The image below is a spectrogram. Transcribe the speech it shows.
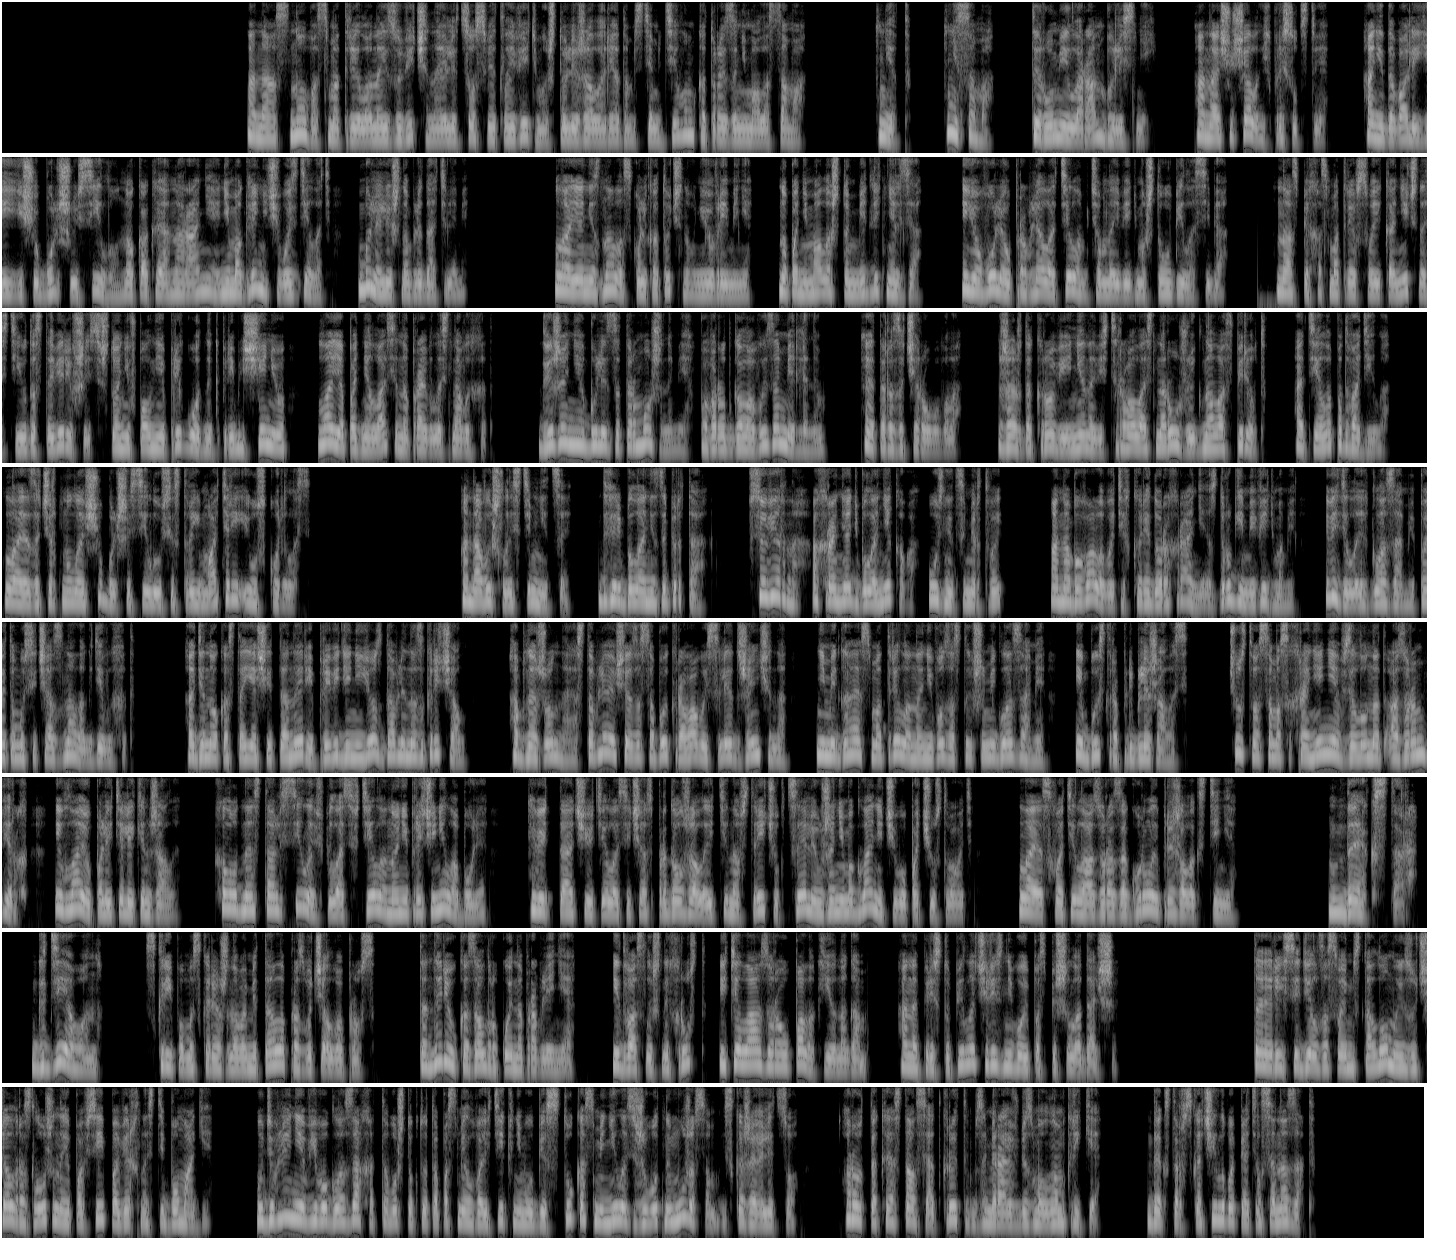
Она снова смотрела на изувеченное лицо светлой ведьмы, что лежало рядом с тем телом, которое занимала сама. Нет, не сама. Теруми и Лоран были с ней. Она ощущала их присутствие. Они давали ей еще большую силу, но, как и она ранее, не могли ничего сделать, были лишь наблюдателями. Лая не знала, сколько точно у нее времени, но понимала, что медлить нельзя. Ее воля управляла телом темной ведьмы, что убила себя. Наспех осмотрев свои конечности и удостоверившись, что они вполне пригодны к перемещению, Лая поднялась и направилась на выход. Движения были заторможенными, поворот головы замедленным. Это разочаровывало. Жажда крови и ненависть рвалась наружу и гнала вперед, а тело подводило. Лая зачерпнула еще больше силы у сестры и матери и ускорилась. Она вышла из темницы. Дверь была не заперта. Все верно, охранять было некого, узницы мертвы. Она бывала в этих коридорах ранее, с другими ведьмами, видела их глазами, поэтому сейчас знала, где выход. Одиноко стоящий Танери при виде нее сдавленно закричал. Обнаженная, оставляющая за собой кровавый след женщина, не мигая, смотрела на него застывшими глазами и быстро приближалась. Чувство самосохранения взяло над Азуром вверх, и в лаю полетели кинжалы. Холодная сталь силой впилась в тело, но не причинила боли. Ведь та, чье тело сейчас продолжало идти навстречу к цели, уже не могла ничего почувствовать. Лая схватила Азура за горло и прижала к стене. «Декстер! Где он?» Скрипом искореженного металла прозвучал вопрос. Танери указал рукой направление. Едва слышный хруст, и тело Азура упало к ее ногам. Она переступила через него и поспешила дальше. Тайри сидел за своим столом и изучал разложенные по всей поверхности бумаги. Удивление в его глазах от того, что кто-то посмел войти к нему без стука, сменилось животным ужасом, искажая лицо. Рот так и остался открытым, замирая в безмолвном крике. Декстер вскочил и попятился назад.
